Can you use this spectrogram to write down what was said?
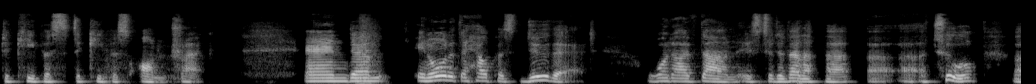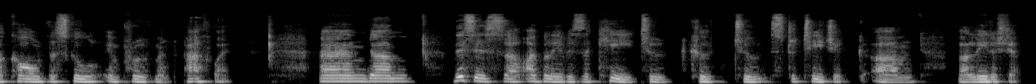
to keep us to keep us on track. And um, in order to help us do that, what I've done is to develop a, a, a tool uh, called the School Improvement Pathway. And um, this is, uh, I believe, is the key to to, strategic um, uh, leadership.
